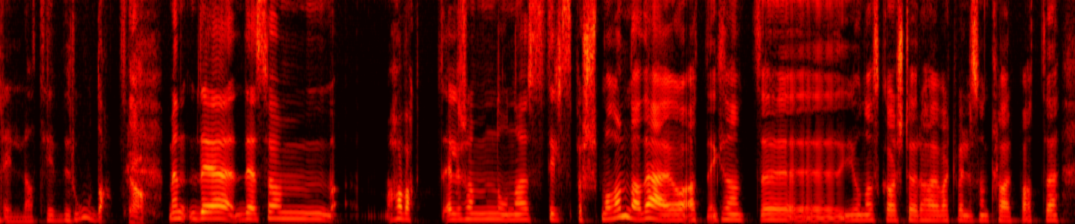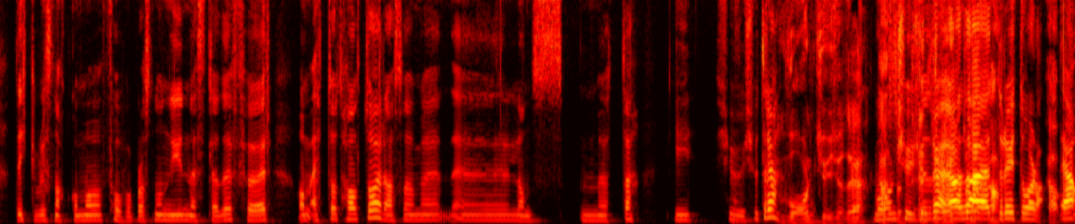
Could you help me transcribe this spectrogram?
relativ ro, da. Ja. Men det, det som har vakt eller som noen har stilt spørsmål om, da, det er jo at ikke sant, Jonas Gahr Støre har jo vært veldig sånn klar på at det ikke blir snakk om å få på plass noen ny nestleder før om ett og et halvt år, altså med landsmøtet i 2023. Våren 2023. Våren Altså, 2023. drøyt Ja, det er et drøyt år, da. Ja.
